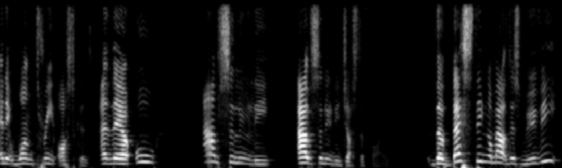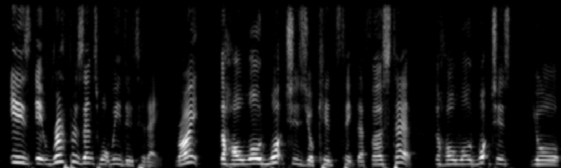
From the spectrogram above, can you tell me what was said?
and it won three Oscars. And they are all absolutely, absolutely justified. The best thing about this movie is it represents what we do today, right? The whole world watches your kids take their first step. The whole world watches your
